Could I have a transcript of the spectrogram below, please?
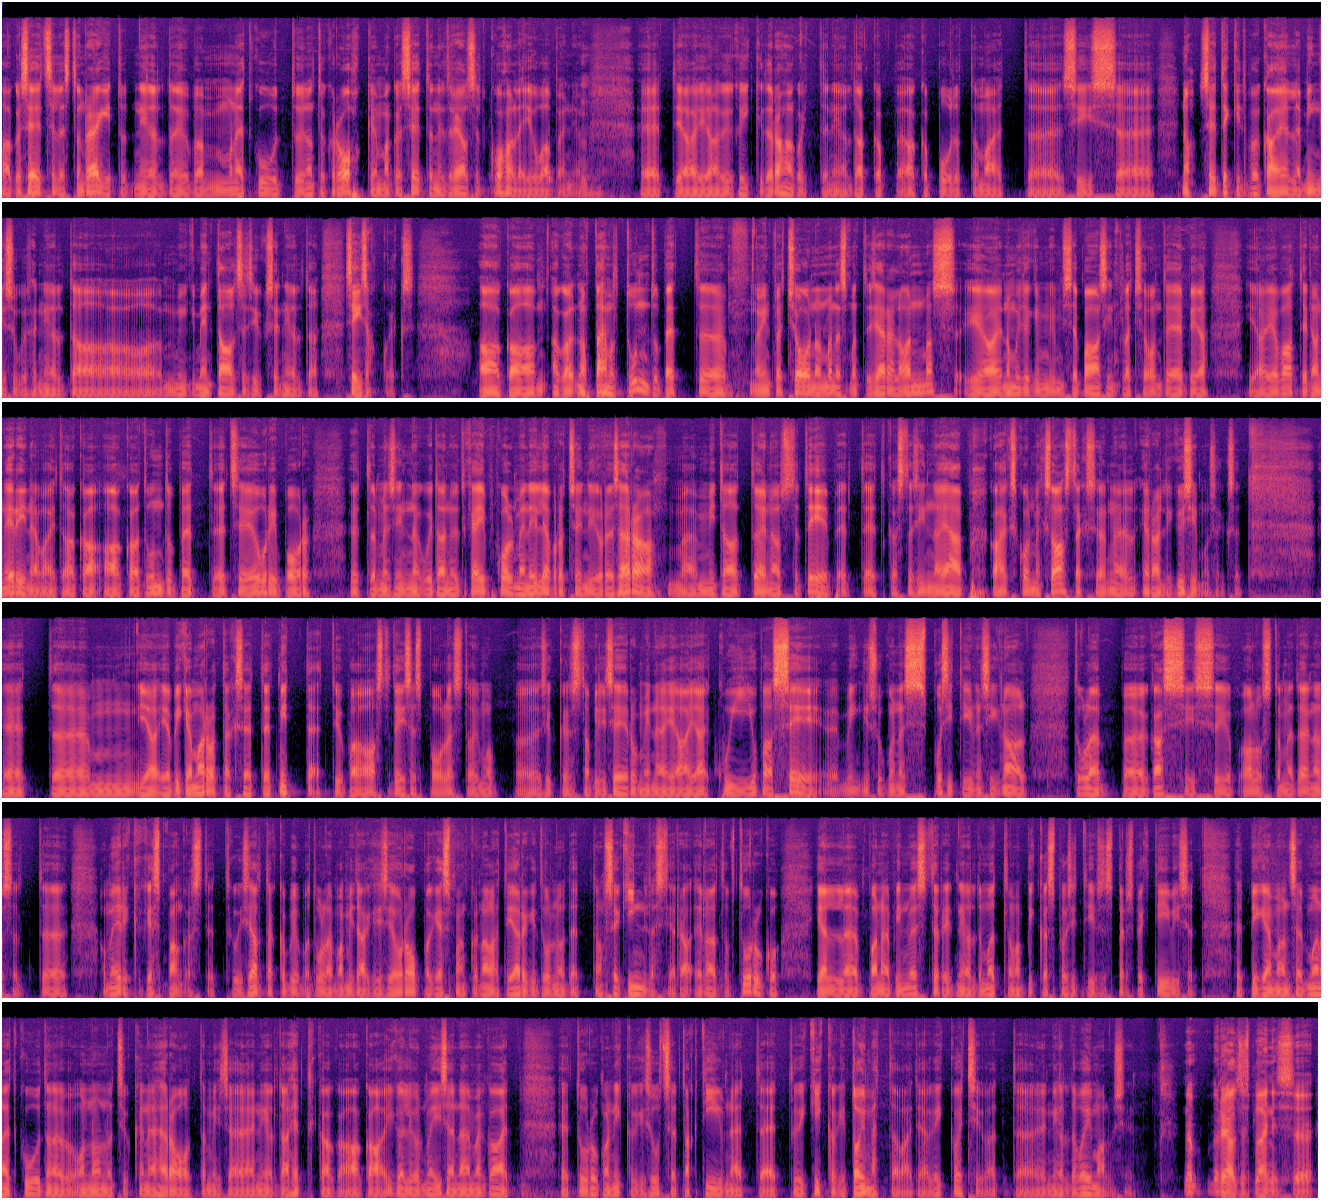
aga see, et sellest on räägitud nii-öelda juba mõned kuud või natuke rohkem, aga see, et ta nüüd reaalselt kohale jõuab, on ju. Mhm. et ja, ja kõikide rahakotte nii-öelda hakkab, hakkab puudutama, et äh, siis äh, noh, see tekitab ka jälle mingisuguse nii-öelda mingi mentaalse niisuguse nii-öelda seisaku, eks aga, aga noh, vähemalt tundub, et no inflatsioon on mõnes mõttes järele andmas ja no muidugi, mis see baasinflatsioon teeb ja ja, ja vaateid on erinevaid, aga, aga tundub, et, et see Euribor ütleme sinna, kui ta nüüd käib kolme-nelja protsendi juures ära, mida tõenäoliselt ta teeb, et, et kas ta sinna jääb kaheks-kolmeks aastaks, see on eraldi küsimus, eks, et et ähm, ja, ja pigem arvatakse, et, et mitte, et juba aasta teises pooles toimub niisugune äh, stabiliseerumine ja, ja kui juba see mingisugune positiivne signaal tuleb, äh, kas siis alustame tõenäoliselt äh, Ameerika Keskpangast, et kui sealt hakkab juba tulema midagi, siis Euroopa Keskpank on alati järgi tulnud, et noh, see kindlasti era-, elavdab turgu, jälle paneb investorid nii-öelda mõtlema pikas positiivses perspektiivis, et et pigem on see mõned kuud on olnud niisugune äraootamise nii-öelda hetk, aga, aga igal juhul me ise näeme ka, et et turg on ikkagi suhteliselt aktiivne, et, et kõik ikkagi toimetavad ja kõik otsivad äh, nii-öelda võimalusi no reaalses plaanis äh,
